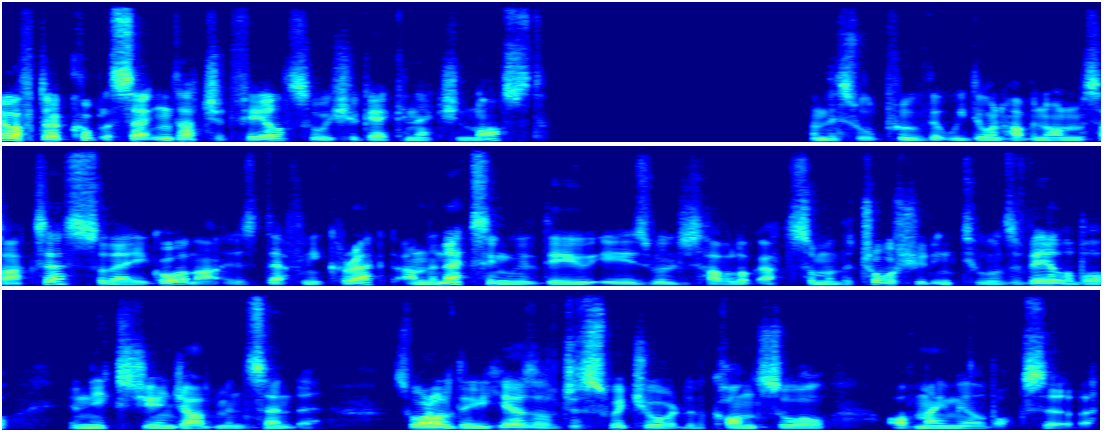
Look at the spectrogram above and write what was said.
Now after a couple of seconds that should fail, so we should get connection lost. And this will prove that we don't have anonymous access, so there you go, that is definitely correct. And the next thing we'll do is we'll just have a look at some of the troubleshooting tools available in the Exchange Admin Center. So what I'll do here is I'll just switch over to the console of my mailbox server.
